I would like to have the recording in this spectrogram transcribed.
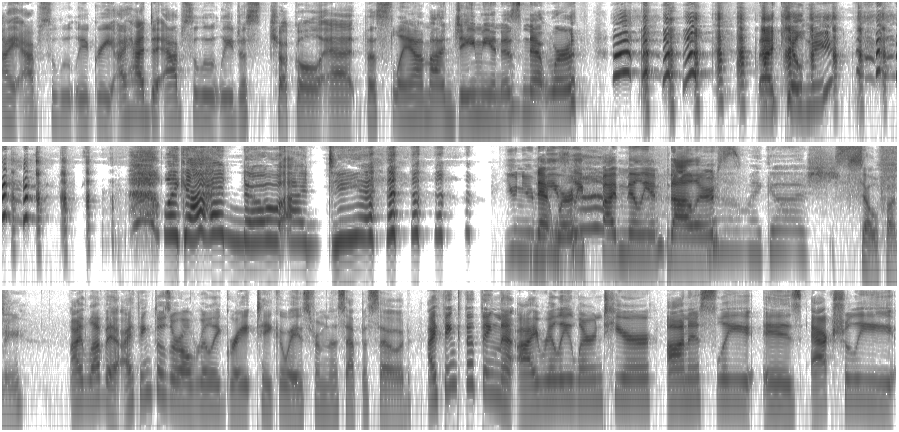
I absolutely agree. I had to absolutely just chuckle at the slam on Jamie and his net worth. that killed me. Like I had no idea. You and your Net worth. five million dollars. oh my gosh. So funny. I love it. I think those are all really great takeaways from this episode. I think the thing that I really learned here, honestly, is actually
